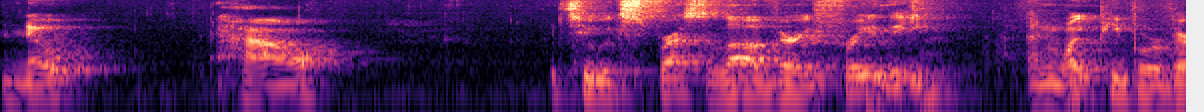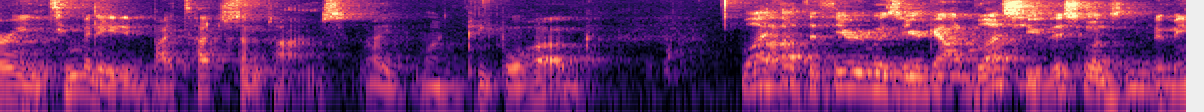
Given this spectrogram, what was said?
know how to express love very freely, and white people are very intimidated by touch sometimes, like when people hug. Well, I thought the theory was your God bless you. This one's new to me.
